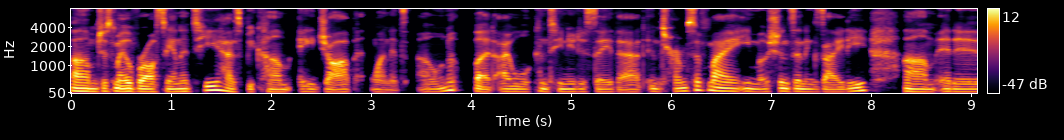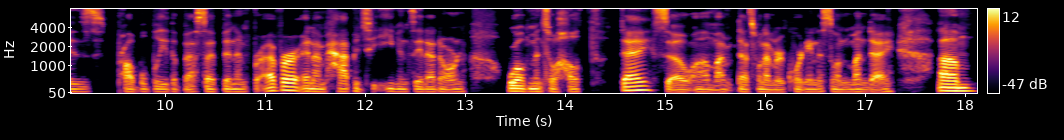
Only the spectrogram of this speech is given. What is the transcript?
um, just my overall sanity has become a job on its own. But I will continue to say that in terms of my emotions and anxiety, um, it is probably the best I've been in forever. And I'm happy to even say that on World Mental Health Day. So um, I'm, that's when I'm recording this on Monday. Um,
